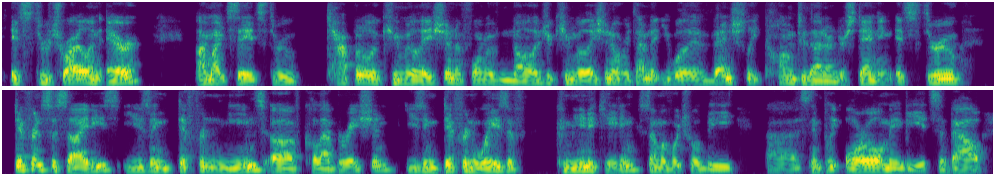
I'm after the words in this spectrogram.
It's through trial and error. I might say it's through capital accumulation, a form of knowledge accumulation over time that you will eventually come to that understanding. It's through different societies using different means of collaboration, using different ways of communicating, some of which will be uh, simply oral. Maybe it's about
